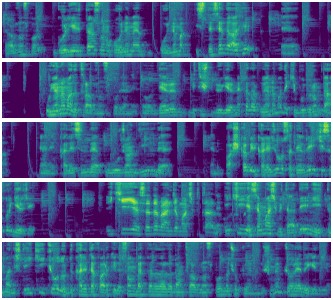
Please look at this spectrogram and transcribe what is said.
Trabzonspor gol yedikten sonra oynamaya oynamak istese dahi e, uyanamadı Trabzonspor yani. O devre bitiş düdüğü gelene kadar uyanamadı ki bu durumda yani kalesinde Uğurcan değil de yani başka bir kaleci olsa devreye 2-0 girecek. 2'yi yese de bence maç biterdi. Yani 2 yese maç biterdi. En iyi ihtimal işte 2-2 olurdu kalite farkıyla. Son dakikalarda ben Trabzonspor'un da çok iyi düşünmüyorum ki oraya da geliyor.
